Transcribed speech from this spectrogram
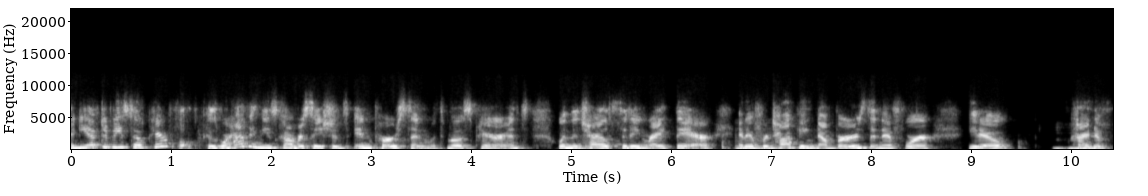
And you have to be so careful because we're having these conversations in person with most parents when the mm-hmm. child's sitting right there. And mm-hmm. if we're mm-hmm. talking numbers and if we're, you know, mm-hmm. kind of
